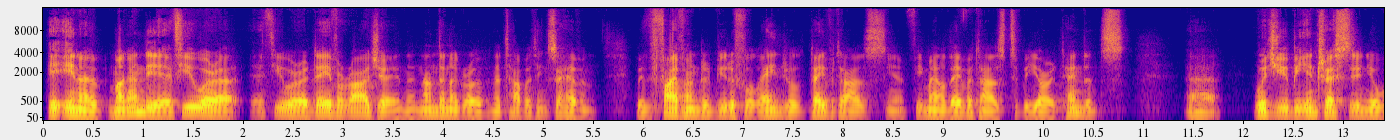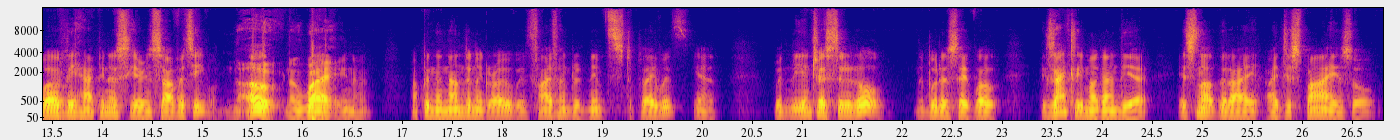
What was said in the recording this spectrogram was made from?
you know, Magandiya, if you were a, if you were a Deva Raja in the Nandana Grove in the Tavatimsa heaven with 500 beautiful angel devatas, you know, female devatas to be your attendants, uh, would you be interested in your worldly happiness here in Savatthi? Well, no, no way. You know, up in the Nandana Grove with 500 nymphs to play with, yeah, wouldn't be interested at all. The Buddha said, well, exactly, Magandiya. It's not that I, I despise or,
